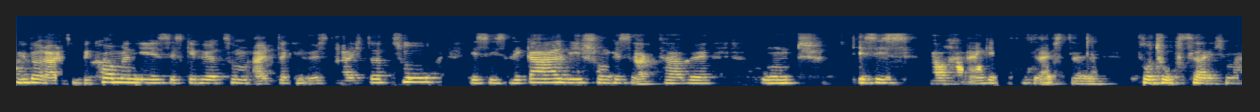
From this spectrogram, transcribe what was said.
überall zu bekommen ist. Es gehört zum Alltag in Österreich dazu. Es ist legal, wie ich schon gesagt habe. Und es ist auch ein gewisses Lifestyle-Produkt, sage ich mal.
